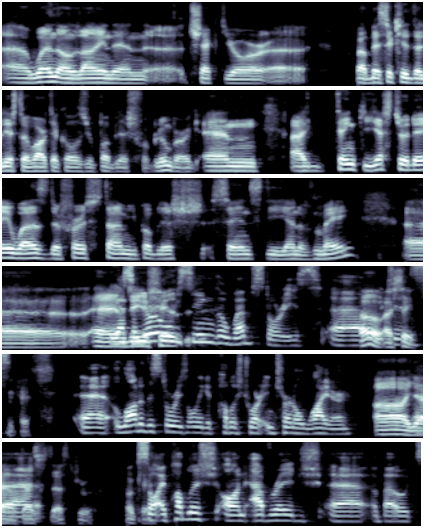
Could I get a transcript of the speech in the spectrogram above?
uh, went online and uh, checked your uh, well, basically the list of articles you publish for Bloomberg. And I think yesterday was the first time you published since the end of May. Uh, and yeah, so you you're feel... only seeing the web stories. Uh, oh, I see. Is, okay. Uh, a lot of the stories only get published to our internal wire. Ah, yeah, that's that's true. Okay. So I publish on average uh, about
